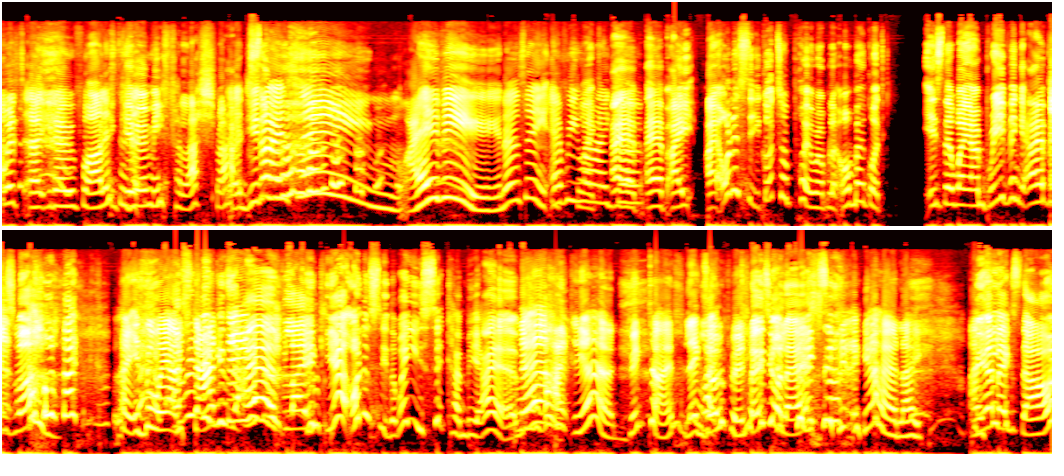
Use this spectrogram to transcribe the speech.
Which, uh, you know, for our listeners, Giving me flashbacks. do you know what I'm saying? Aiby. You know what I'm saying? Everywhere like I Arab, go. Arab, I, I honestly it got to a point where I'm like, oh my god, is the way I'm breathing Arab as uh, well? like, Like, the way I'm standing. is Arab. Like, yeah, honestly, the way you sit can be Arab. Yeah, yeah, big time. Legs Like, open. close your legs. yeah, like Put your legs down.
